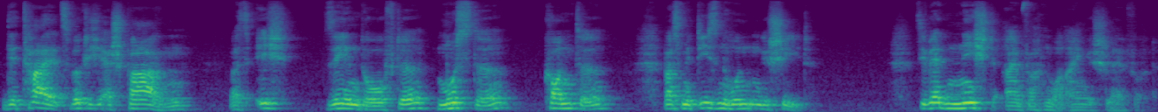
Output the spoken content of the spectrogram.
Details wirklich ersparen, was ich sehen durfte, musste, konnte was mit diesen Hunden geschieht. Sie werden nicht einfach nur eingeschläfert.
